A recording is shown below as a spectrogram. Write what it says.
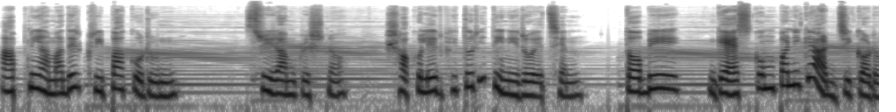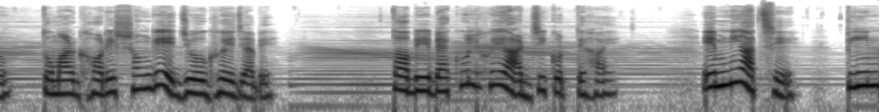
আপনি আমাদের কৃপা করুন। শ্রীরামকৃষ্ণ, সকলের ভিতরই তিনি রয়েছেন। তবে গ্যাস কোম্পানিকে আর্জি করো, তোমার ঘরের সঙ্গে যোগ হয়ে যাবে। তবে ব্যাকুল হয়ে আর্জি করতে হয়। এমনি আছে তিন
